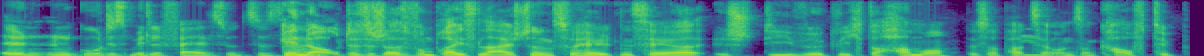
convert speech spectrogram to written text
ein gutes Mittelfeld sozusagen. Genau, das ist also vom Preis-Leistungs-Verhältnis her ist die wirklich der Hammer. Deshalb hat sie ja unseren Kauftipp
